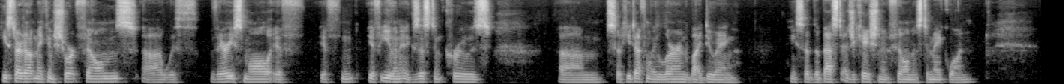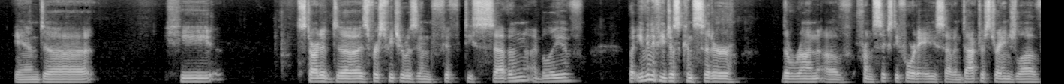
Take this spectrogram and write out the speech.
He started out making short films uh, with very small, if if if even existent crews. Um, so he definitely learned by doing. He said the best education in film is to make one, and uh, he started uh, his first feature was in 57 i believe but even if you just consider the run of from 64 to 87 dr strangelove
